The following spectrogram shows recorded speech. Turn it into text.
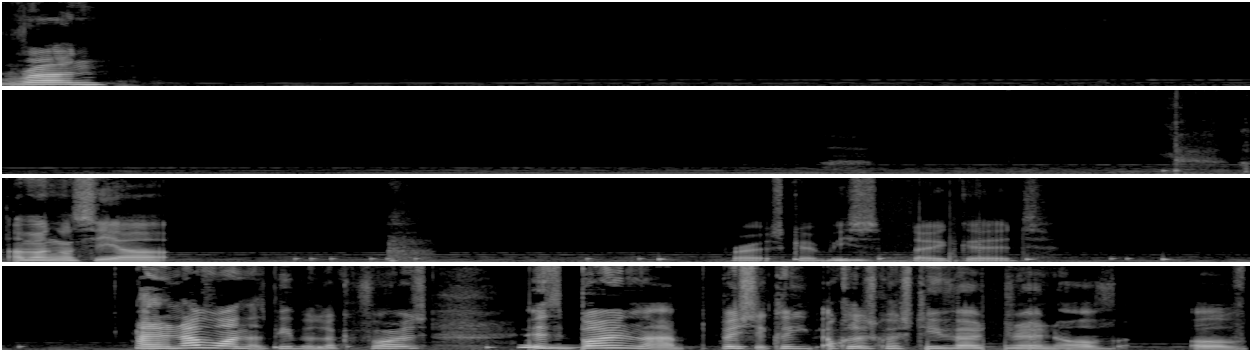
Run. Among Us VR. Bro, it's gonna be so good. And another one that people are looking for is, is Bone Lab. Basically, Oculus Quest 2 version of of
